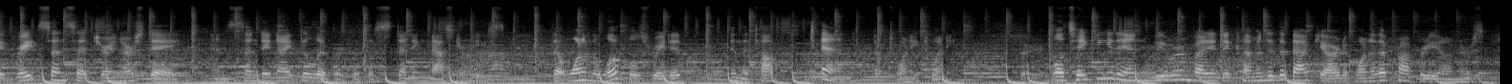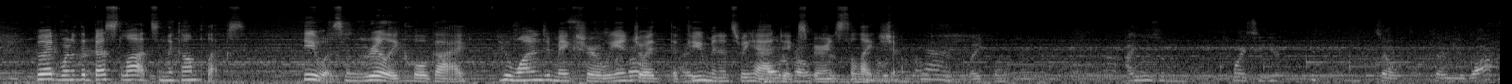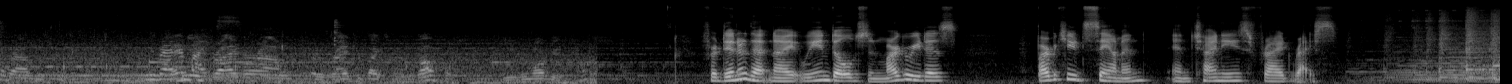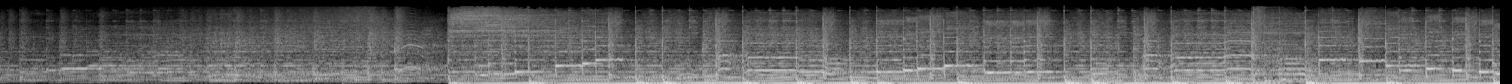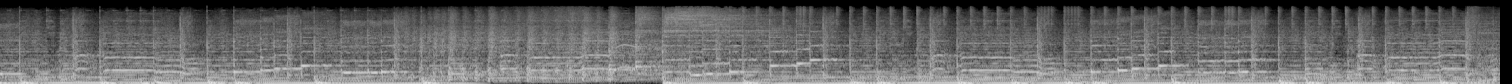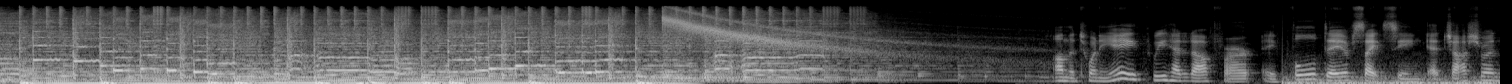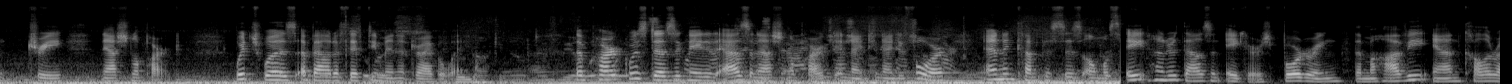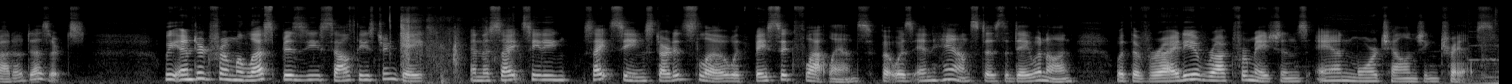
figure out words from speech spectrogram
see a great sunset during our stay, and Sunday night delivered with a stunning masterpiece that one of the locals rated in the top 10 of 2020. While taking it in, we were invited to come into the backyard of one of the property owners who had one of the best lots in the complex. He was a really cool guy who wanted to make sure we enjoyed the few minutes we had to experience the light show. Lake one. I use them twice a year. So, so you walk around, We ride our and you bikes. drive around, or ride your bikes around the golf course. Even more beautiful. For dinner that night, we indulged in margaritas, barbecued salmon, and Chinese fried rice. On the 28th, we headed off for a full day of sightseeing at Joshua Tree National Park, which was about a 50 minute drive away. The park was designated as a national park in 1994 and encompasses almost 800,000 acres bordering the Mojave and Colorado deserts. We entered from a less busy southeastern gate, and the sightseeing, sightseeing started slow with basic flatlands, but was enhanced as the day went on with a variety of rock formations and more challenging trails.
